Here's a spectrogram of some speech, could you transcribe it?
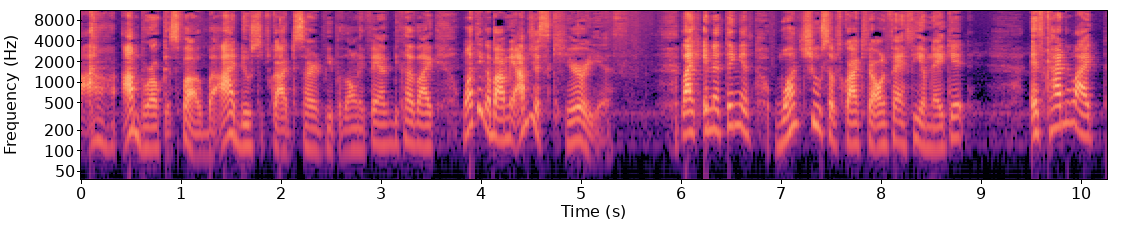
I, I'm broke as fuck, but I do subscribe to certain people's OnlyFans because, like, one thing about me, I'm just curious. Like, and the thing is, once you subscribe to their OnlyFans, see them naked, it's kind of like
